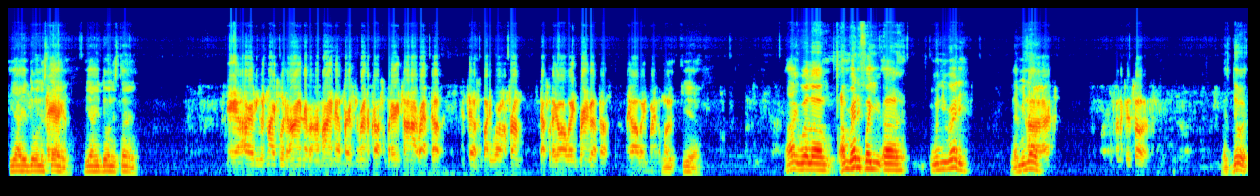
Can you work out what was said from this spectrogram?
he out here doing his Yeah. thing. He out here doing his thing. Yeah, I heard he was nice with it. I ain't never, I ain't never personally ran across him, but every time I rapped up and tell somebody where I'm from, that's what they always bring up though. They always bring him up. Yeah. All right, well, um, I'm ready for you. Uh, when you're ready, let me know. All right. I'm finna get to it. Let's do it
